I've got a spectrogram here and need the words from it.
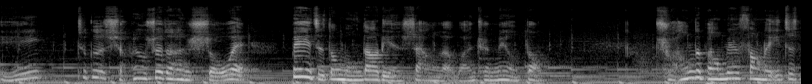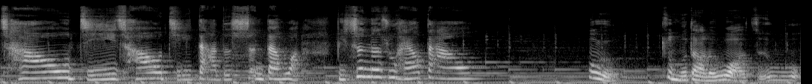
咦，这个小朋友睡得很熟诶，被子都蒙到脸上了，完全没有动。床的旁边放了一只超级超级大的圣诞袜，比圣诞树还要大哦。哦呦，这么大的袜子，我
